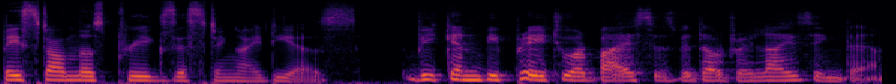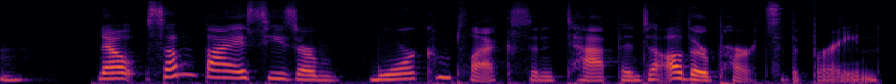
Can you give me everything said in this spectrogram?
based on those pre existing ideas. We can be prey to our biases without realizing them. Now, some biases are more complex and tap into other parts of the brain.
